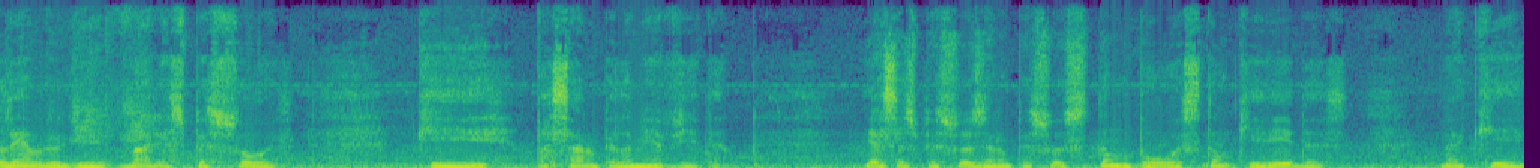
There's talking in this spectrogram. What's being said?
lembro de várias pessoas que passaram pela minha vida. E essas pessoas eram pessoas tão boas, tão queridas, né, que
